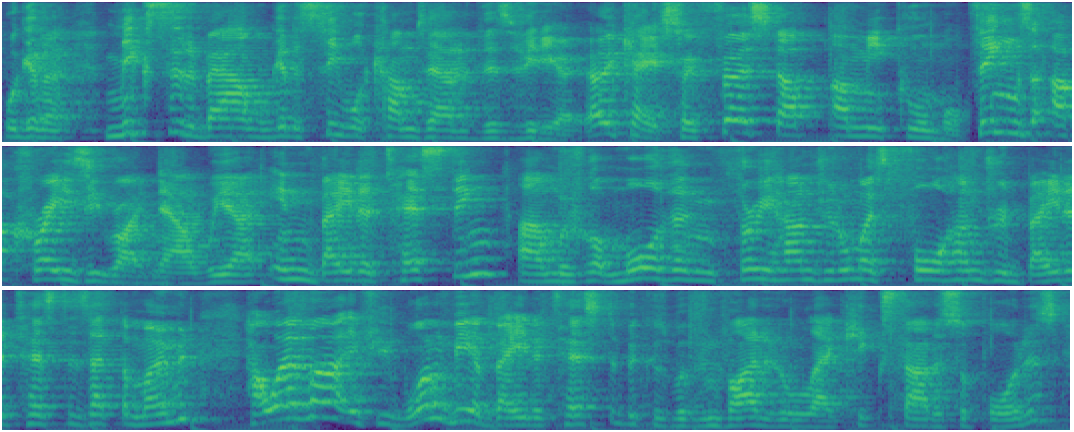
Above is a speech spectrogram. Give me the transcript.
we're gonna mix it about, we're gonna see what comes out of this video. Okay, so first up, Amikumu. Things are crazy right now. We are in beta testing, um, we've got more than 300, almost 400 beta testers at the moment. However, if you wanna be a beta tester, because we've invited all our Kickstarter supporters,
